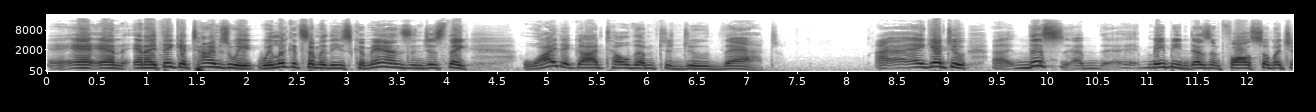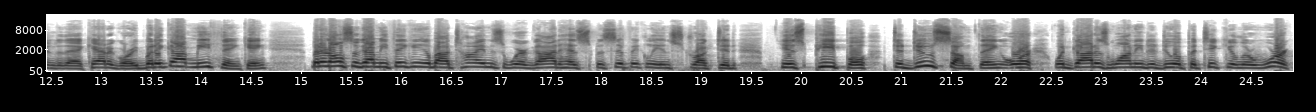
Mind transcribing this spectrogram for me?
And, and, and, I think at times we, we look at some of these commands and just think, why did God tell them to do that? I, get to uh, this, uh, maybe doesn't fall so much into that category, but it got me thinking but it also got me thinking about times where God has specifically instructed his people to do something, or when God is wanting to do a particular work,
